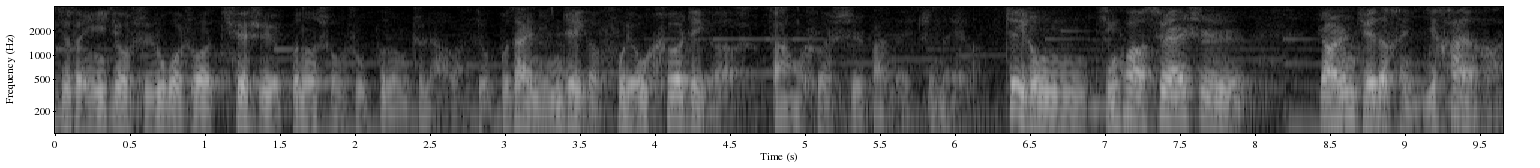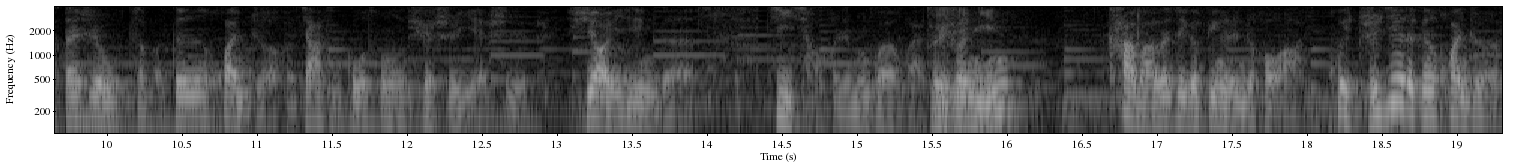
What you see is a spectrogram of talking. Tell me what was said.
就等于就是，如果说确实不能手术、不能治疗了，就不在您这个妇瘤科这个范围科室范围之内了。这种情况虽然是让人觉得很遗憾哈，但是怎么跟患者和家属沟通，确实也是需要一定的技巧和人文关怀。所以说，您看完了这个病人之后啊，会直接的跟患者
